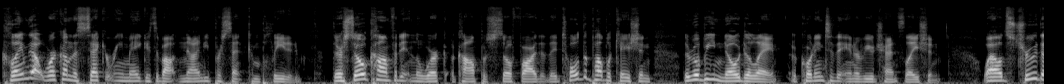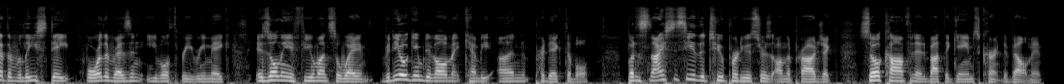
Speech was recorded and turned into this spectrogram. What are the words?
claim that work on the second remake is about 90% completed. They're so confident in the work accomplished so far that they told the publication there will be no delay, according to the interview translation. While it's true that the release date for the Resident Evil 3 remake is only a few months away, video game development can be unpredictable. But it's nice to see the two producers on the project so confident about the game's current development.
